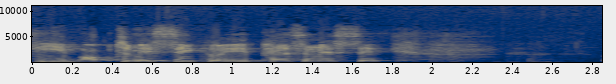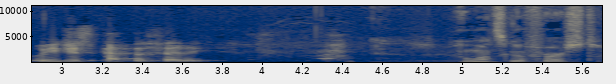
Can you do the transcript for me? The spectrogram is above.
Are you optimistic or are you pessimistic? Or are you just apathetic? Who wants to go first?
